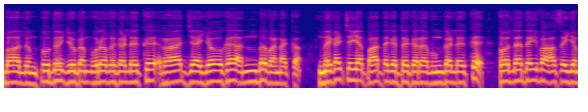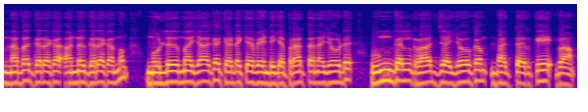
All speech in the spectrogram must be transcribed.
வாழும் புது யுகம் உறவுகளுக்கு ராஜ யோக அன்பு வணக்கம். நிகழ்ச்சியை பார்த்துக்கிட்டு இருக்கிற உங்களுக்கு குலதெய்வ ஆசையும் நவகிரக அனுகிரகமும் முழுமையாக கிடைக்க வேண்டிய பிரார்த்தனையோடு உங்கள் ராஜ யோகம் doctor K. Ram.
